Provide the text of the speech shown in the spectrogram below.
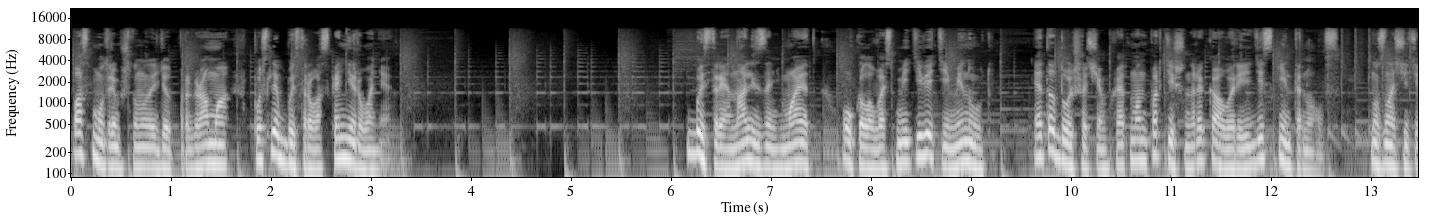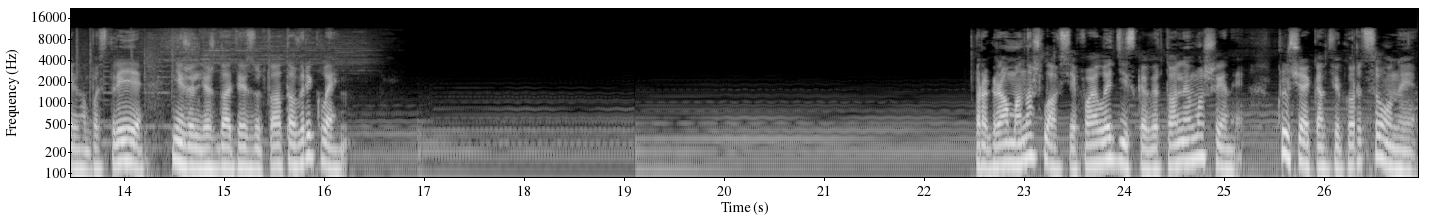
Посмотрим что найдет программа после быстрого сканирования. Быстрый анализ занимает около 8-9 минут. Это дольше чем Hetman Partition Recovery и Disk Internals, но значительно быстрее, нежели ждать результата в Reclaim. Программа нашла все файлы диска виртуальной машины, включая конфигурационные.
